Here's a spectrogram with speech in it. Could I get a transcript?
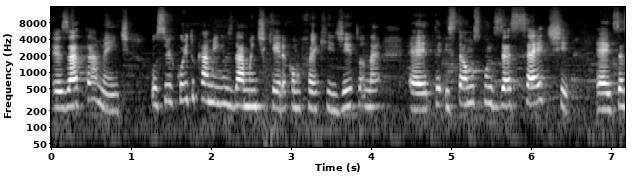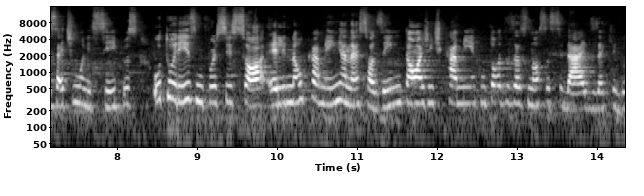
Exatamente. O circuito Caminhos da Mantiqueira, como foi aqui dito, né, é, estamos com 17 é, 17 municípios. O turismo por si só, ele não caminha né, sozinho, então a gente caminha com todas as nossas cidades aqui do,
